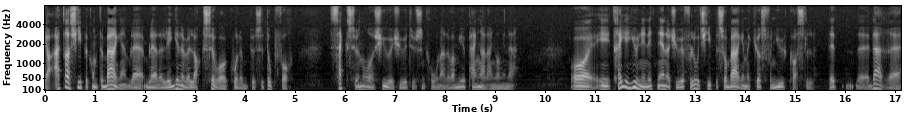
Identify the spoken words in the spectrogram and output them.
Ja, etter at skipet kom til Bergen, ble, ble det liggende ved Laksevåg, hvor det ble pusset opp for 627 000 kroner. Det var mye penger den gangen, det. Og i 3. juni 1921 forlot skipet så Bergen med kurs for Newcastle. Det, det, der eh,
